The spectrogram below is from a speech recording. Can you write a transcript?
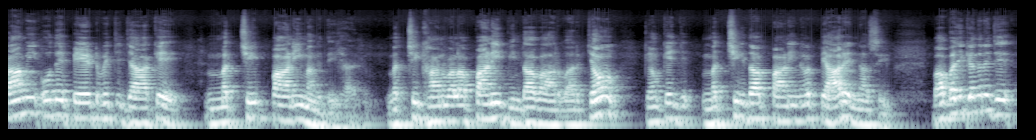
ਤਾਂ ਵੀ ਉਹਦੇ ਪੇਟ ਵਿੱਚ ਜਾ ਕੇ ਮੱਛੀ ਪਾਣੀ ਮੰਗਦੀ ਹੈ। ਮੱਛੀ ਖਾਣ ਵਾਲਾ ਪਾਣੀ ਪੀਂਦਾ ਵਾਰ-ਵਾਰ। ਕਿਉਂ? ਕਿਉਂਕਿ ਮੱਛੀ ਦਾ ਪਾਣੀ ਨਾਲ ਪਿਆਰ ਇੰਨਾ ਸੀ। ਬਾਬਾ ਜੀ ਕਹਿੰਦੇ ਨੇ, ਜੇ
